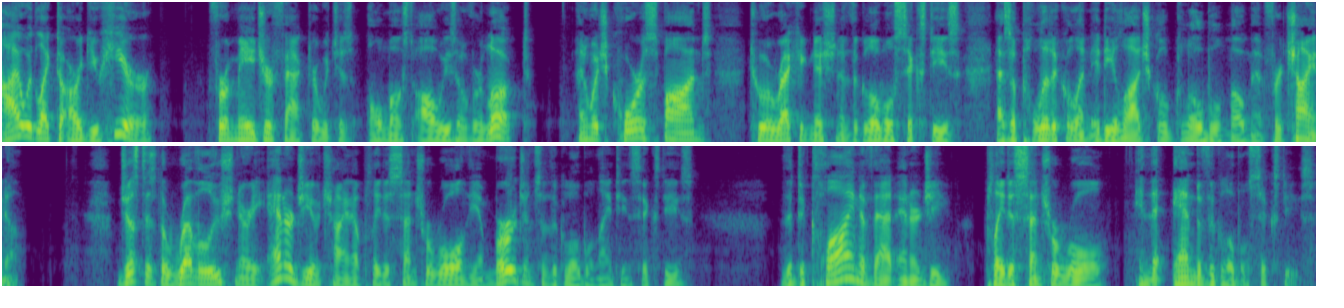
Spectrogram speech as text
I would like to argue here for a major factor which is almost always overlooked and which corresponds to a recognition of the global 60s as a political and ideological global moment for China. Just as the revolutionary energy of China played a central role in the emergence of the global 1960s, the decline of that energy played a central role in the end of the global 60s.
